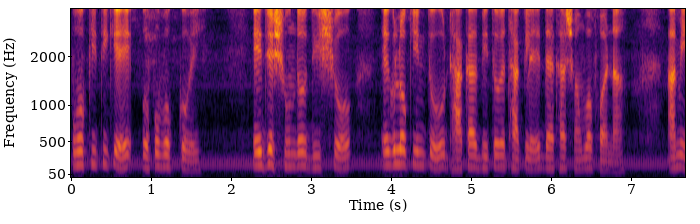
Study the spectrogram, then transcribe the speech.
প্রকৃতিকে উপভোগ করি। এই যে সুন্দর দৃশ্য, এগুলো কিন্তু ঢাকার ভিতরে থাকলে দেখা সম্ভব হয় না। আমি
